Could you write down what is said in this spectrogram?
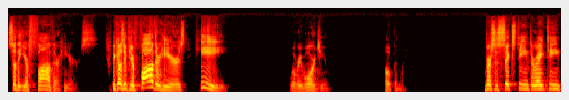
so that your Father hears. Because if your Father hears, He will reward you openly verses 16 through 18,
